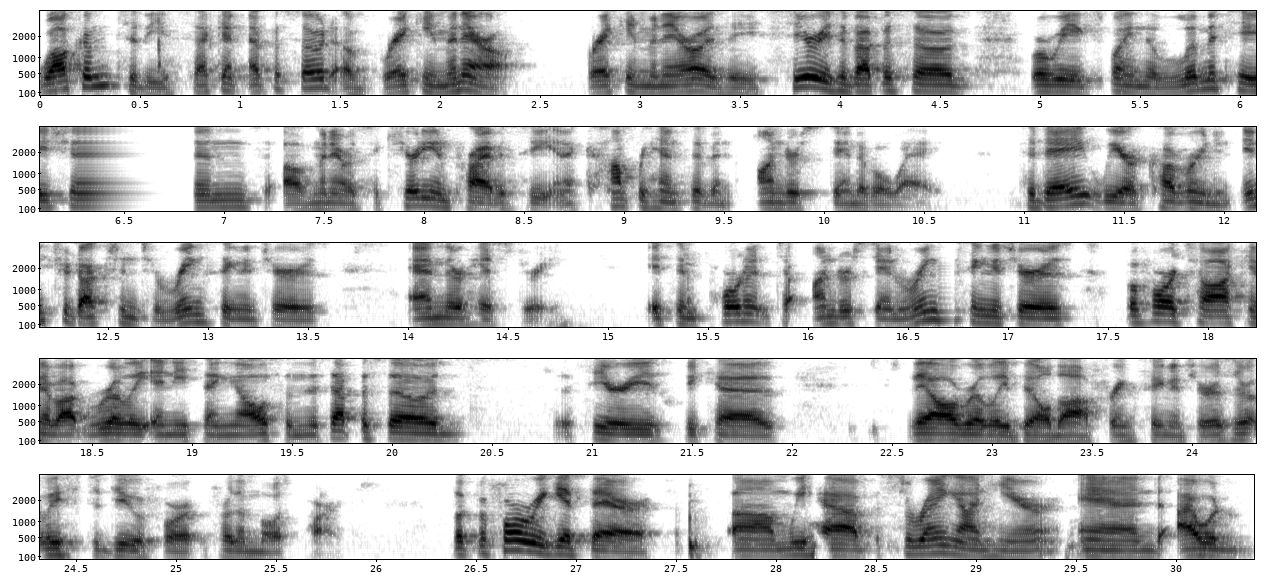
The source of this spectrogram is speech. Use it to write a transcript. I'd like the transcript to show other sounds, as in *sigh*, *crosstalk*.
Welcome to the second episode of Breaking Monero. Breaking Monero is a series of episodes where we explain the limitations of Monero security and privacy in a comprehensive and understandable way. Today, we are covering an introduction to ring signatures and their history. It's important to understand ring signatures before talking about really anything else in this episode's series because they all really build off ring signatures, or at least to do for, for the most part. But before we get there, um, we have Sarang on here, and I would,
